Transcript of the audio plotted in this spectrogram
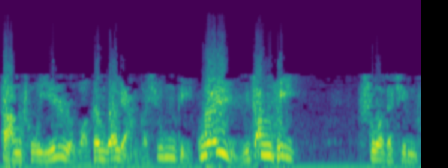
当初一日，我跟我两个兄弟关羽、张飞说的清楚。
